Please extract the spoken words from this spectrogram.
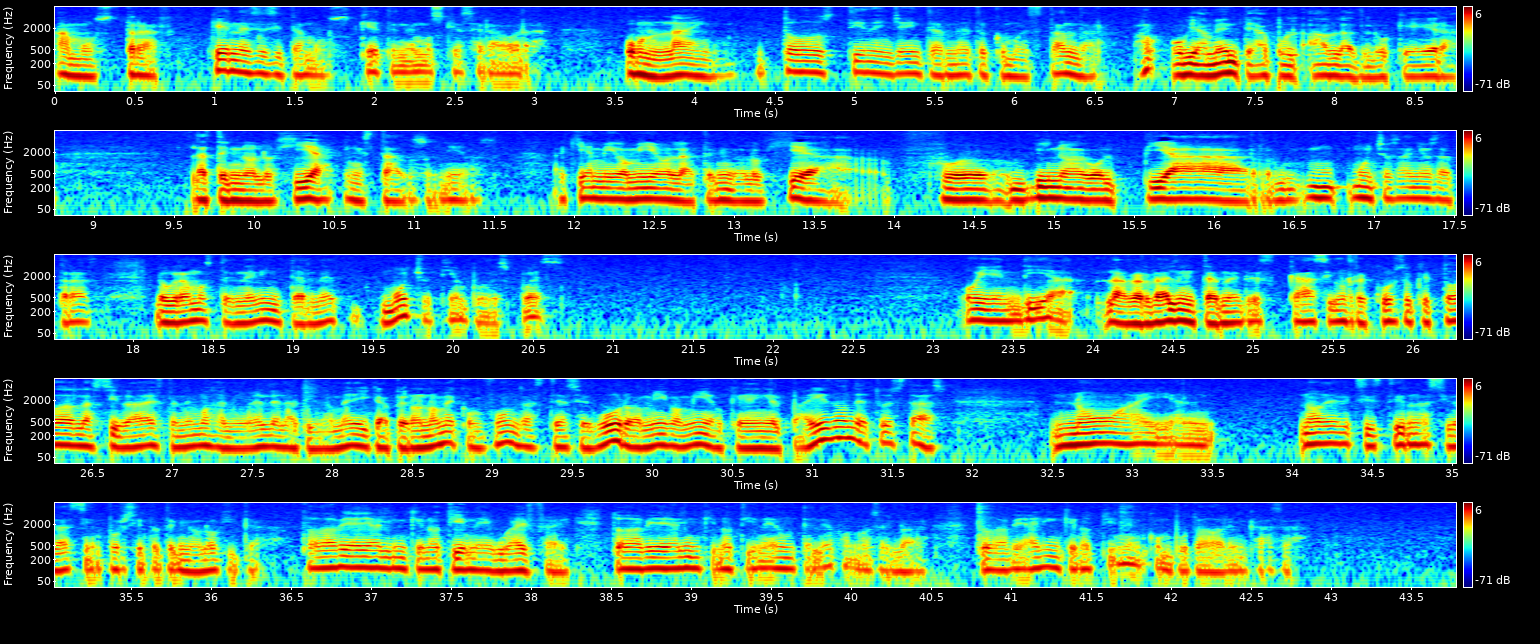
a mostrar qué necesitamos, qué tenemos que hacer ahora online. Todos tienen ya internet como estándar. Obviamente Apple habla de lo que era la tecnología en Estados Unidos. Aquí, amigo mío, la tecnología vino a golpear muchos años atrás. Logramos tener internet mucho tiempo después. Hoy en día, la verdad, el Internet es casi un recurso que todas las ciudades tenemos a nivel de Latinoamérica, pero no me confundas, te aseguro, amigo mío, que en el país donde tú estás no hay no debe existir una ciudad 100% tecnológica. Todavía hay alguien que no tiene wifi, todavía hay alguien que no tiene un teléfono celular, todavía hay alguien que no tiene un computador en casa.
